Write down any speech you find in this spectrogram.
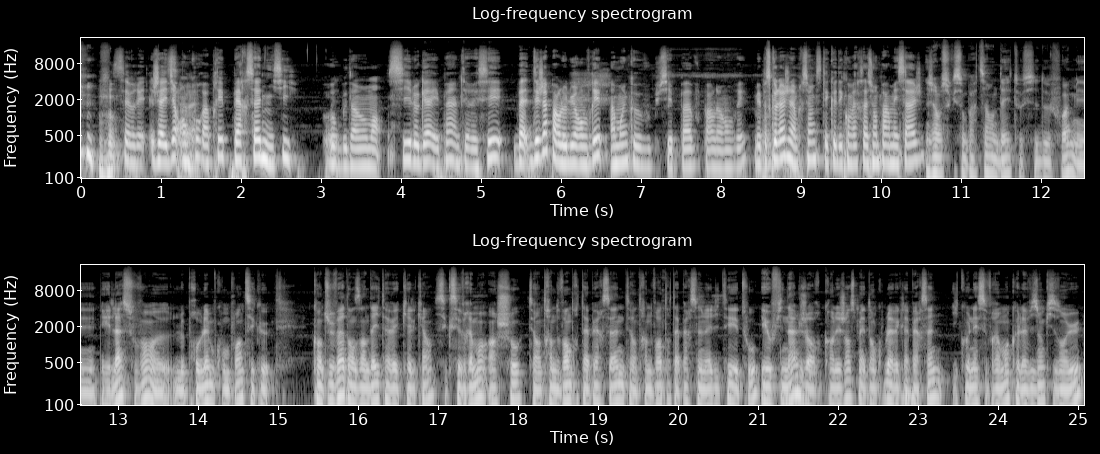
C'est vrai. J'allais dire, vrai. court après personne ici. Au bout d'un moment, si le gars est pas intéressé, bah, déjà parle-lui en vrai, à moins que vous puissiez pas vous parler en vrai. Mais parce que là, j'ai l'impression que c'était que des conversations par message. J'ai l'impression qu'ils sont partis en date aussi deux fois, mais et là souvent euh, le problème qu'on pointe c'est que quand tu vas dans un date avec quelqu'un, c'est que c'est vraiment un show. T'es en train de vendre ta personne, t'es en train de vendre ta personnalité et tout. Et au final, genre quand les gens se mettent en couple avec la personne, ils connaissent vraiment que la vision qu'ils ont eue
